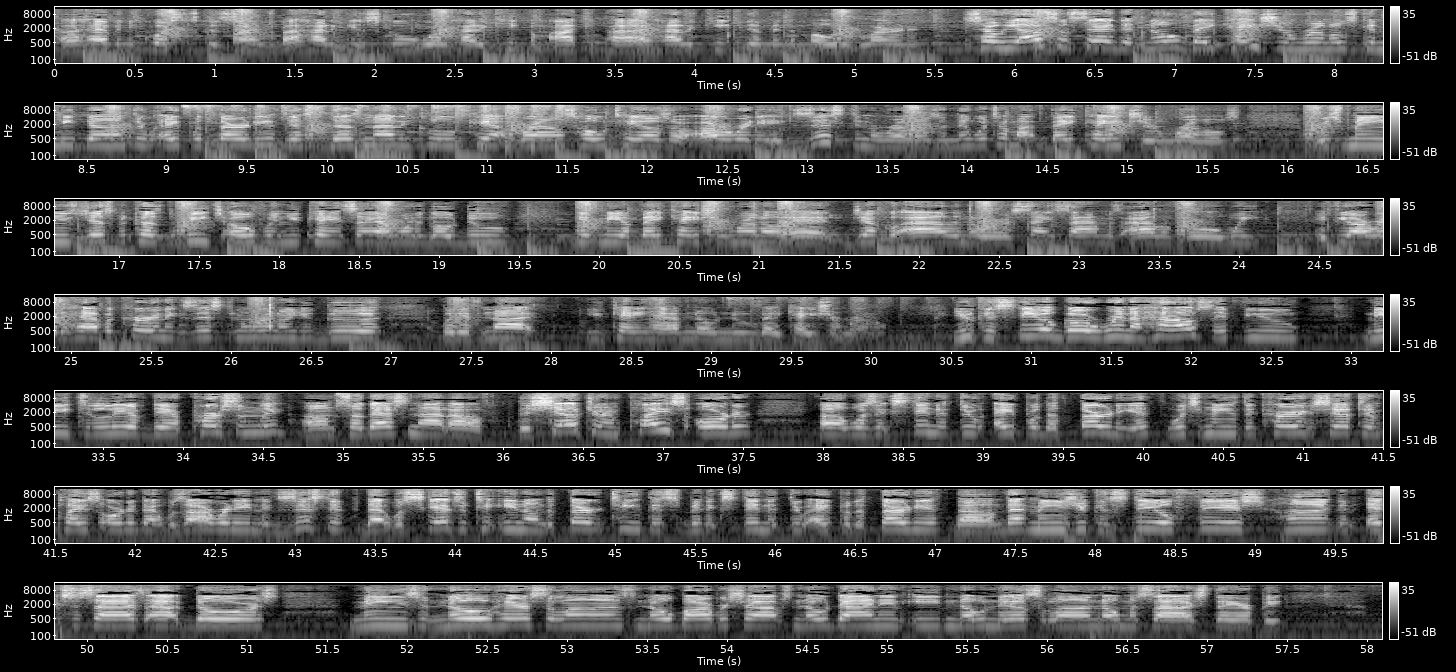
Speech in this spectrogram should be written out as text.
uh, have any questions, concerns about how to get schoolwork, how to keep them occupied, how to keep them in the mode of learning. So he also said that no vacation rentals can be done through April 30th. This does not include campgrounds, hotels, or already existing rentals. And then we're talking about vacation rentals, which means just because the beach open, you can't say I want to go do get me a vacation rental at Jekyll Island or St. Simon's Island for a week. If you already have a current existing rental, you're good. But if not, you can't have no new vacation rental. You can still go rent a house if you need to live there personally. Um, so that's not off. The shelter in place order uh, was extended through April the 30th, which means the current shelter in place order that was already in existence, that was scheduled to end on the 13th, it's been extended through April the 30th. Um, that means you can still fish, hunt, and exercise outdoors. Means no hair salons, no barbershops, no dining, eating, no nail salon, no massage therapy.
